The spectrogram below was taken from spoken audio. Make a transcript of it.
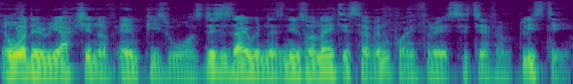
and what the reaction of MPs was. This is Eyewitness News on 97.3 City FM. Please stay.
